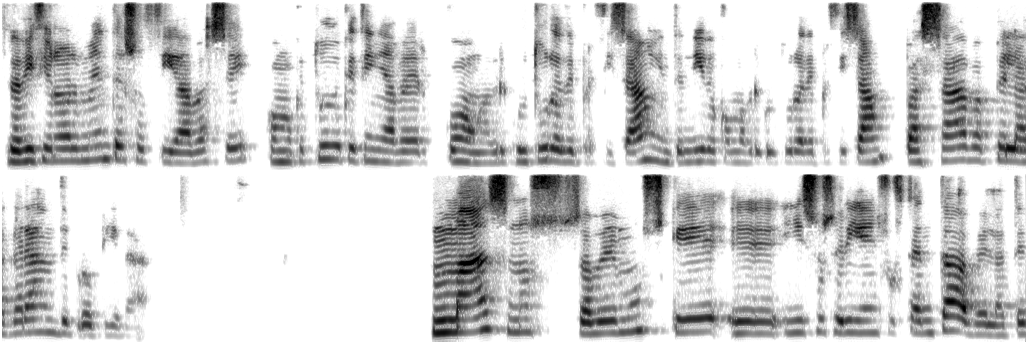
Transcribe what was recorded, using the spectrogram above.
Tradicionalmente asociábase como que tudo que tiña a ver con agricultura de precisão, entendido como agricultura de precisão, pasaba pela grande propiedade. Mas nós sabemos que eh, iso sería insustentável, até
